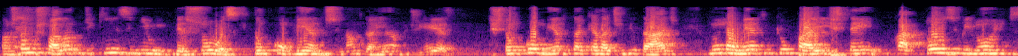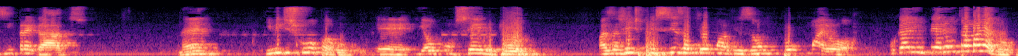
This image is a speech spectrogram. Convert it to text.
Nós estamos falando de 15 mil pessoas que estão comendo, se não ganhando dinheiro, estão comendo daquela atividade no momento em que o país tem 14 milhões de desempregados. Né? E me desculpa, Hugo, é, e ao conselho todo, mas a gente precisa ter uma visão um pouco maior. O garimpeiro é um trabalhador.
